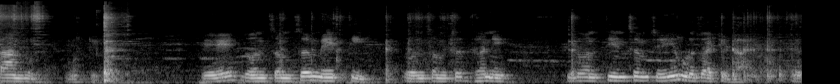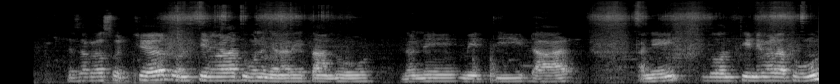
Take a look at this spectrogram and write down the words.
तांदूळ मोठी. हे दोन चमचं मेथी दोन चमचं धने दोन तीन चमचे उडदाची डाळ. हे सगळं स्वच्छ दोन तीन वेळा धुवून घेणार आहे तांदूळ धने मेथी डाळ आणि दोन तीन वेळा धुवून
